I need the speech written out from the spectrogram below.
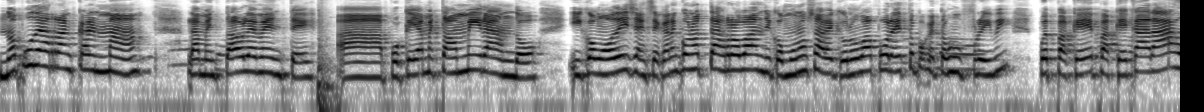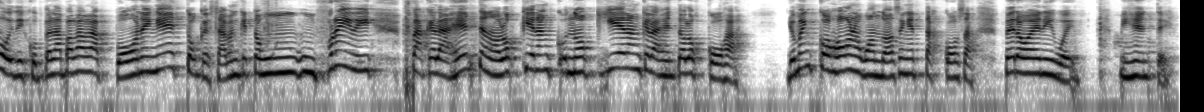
No pude arrancar más, lamentablemente, ah, porque ya me estaban mirando. Y como dicen, se creen que uno está robando y como uno sabe que uno va por esto porque esto es un freebie, pues ¿para qué? ¿Para qué carajo? Y disculpen la palabra, ponen esto, que saben que esto es un, un freebie, para que la gente no los quieran, no quieran que la gente los coja. Yo me encojono cuando hacen estas cosas. Pero anyway, mi gente,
